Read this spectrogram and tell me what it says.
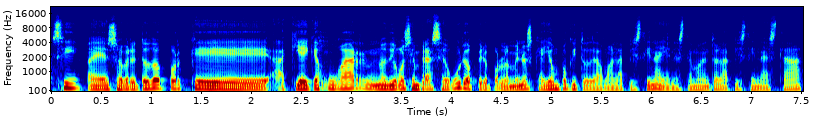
Sí, eh, sobre todo porque aquí hay que jugar, no digo siempre a seguro, pero por lo menos que haya un poquito de agua en la piscina y en este momento la piscina está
